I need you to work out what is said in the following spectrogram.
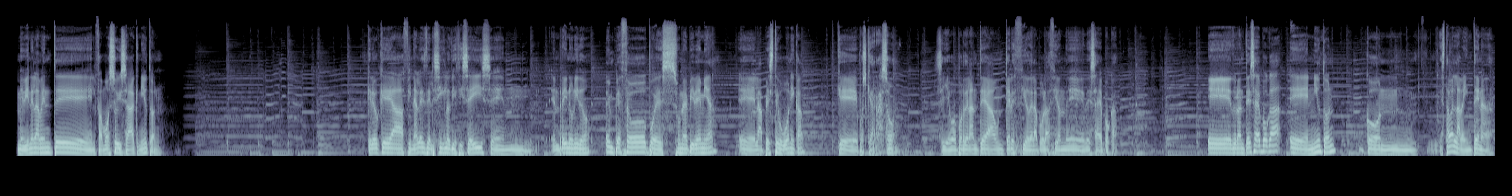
me viene a la mente el famoso Isaac Newton. Creo que a finales del siglo XVI en, Reino Unido empezó pues una epidemia, eh, la peste bubónica, que pues que arrasó. Se llevó por delante a un tercio de la población de, esa época. Eh, durante esa época, eh, Newton, con. estaba en la veintena.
